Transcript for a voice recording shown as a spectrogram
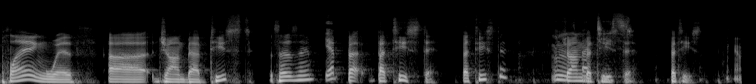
playing with uh, John Baptiste. Is that his name? Yep. Ba- Batiste. Batiste. John Baptiste. Batiste. Batiste. Yeah.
